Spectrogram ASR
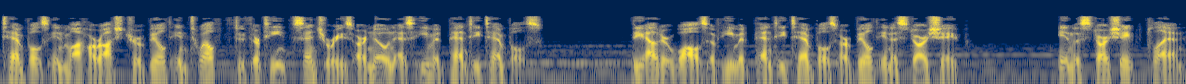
temples in Maharashtra built in 12th to 13th centuries are known as Hemadpanti temples. The outer walls of Hemadpanti temples are built in a star shape. In the star-shaped plan,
